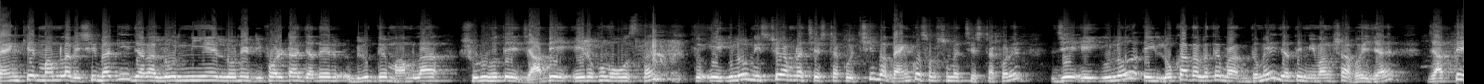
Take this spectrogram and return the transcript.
ব্যাংকের মামলা বেশিরভাগই যারা লোন নিয়ে লোনের ডিফল্টার যাদের বিরুদ্ধে মামলা শুরু হতে যাবে এরকম অবস্থায়, তো এইগুলো নিশ্চয়ই আমরা চেষ্টা করছি বা ব্যাংকও সবসময় চেষ্টা করে যে এইগুলো এই লোক আদালতের মাধ্যমে যাতে মীমাংসা হয়ে যায়, যাতে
